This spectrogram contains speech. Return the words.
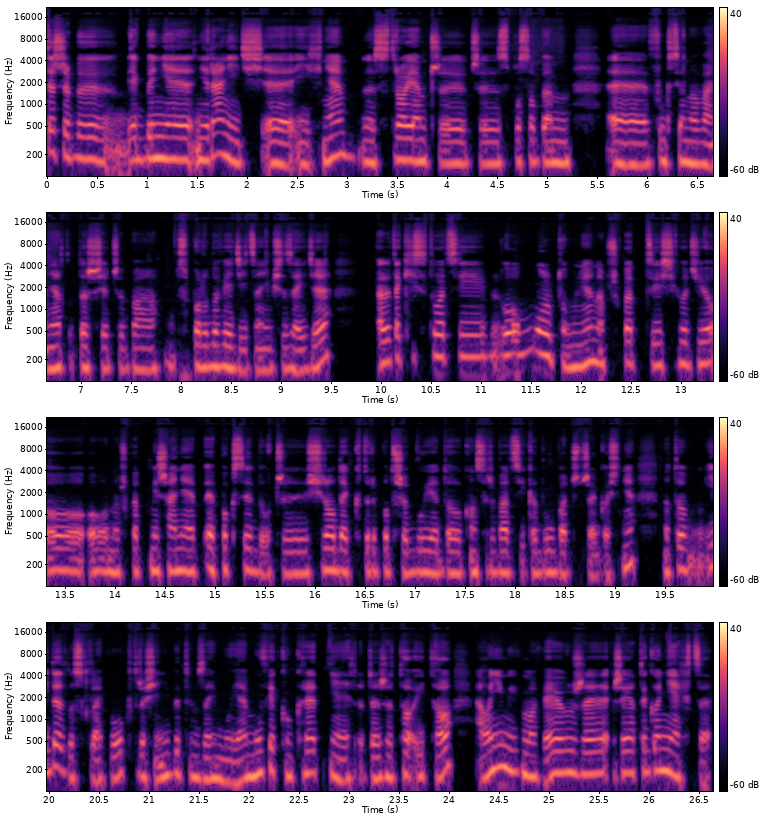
też, żeby jakby nie, nie ranić e, ich, nie? Strojem czy, czy sposobem e, funkcjonowania, to też się trzeba sporo dowiedzieć, zanim się zejdzie ale takich sytuacji było multum, nie? Na przykład jeśli chodzi o, o na przykład mieszanie epoksydu, czy środek, który potrzebuje do konserwacji kadłuba czy czegoś, nie? No to idę do sklepu, który się niby tym zajmuje, mówię konkretnie, że, że to i to, a oni mi wmawiają, że, że ja tego nie chcę,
